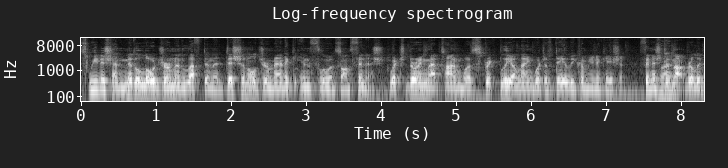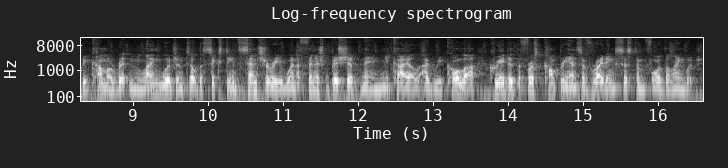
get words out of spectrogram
Swedish and Middle Low German left an additional Germanic influence on Finnish, which during that time was strictly a language of daily communication. Finnish right. did not really become a written language until the 16th century when a Finnish bishop named Mikael Agricola created the first comprehensive writing system for the language.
